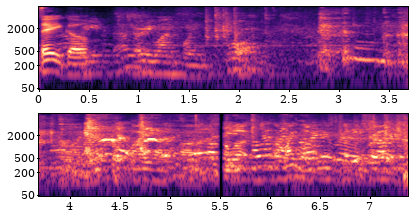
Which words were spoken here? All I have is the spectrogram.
There you go. 31.4.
